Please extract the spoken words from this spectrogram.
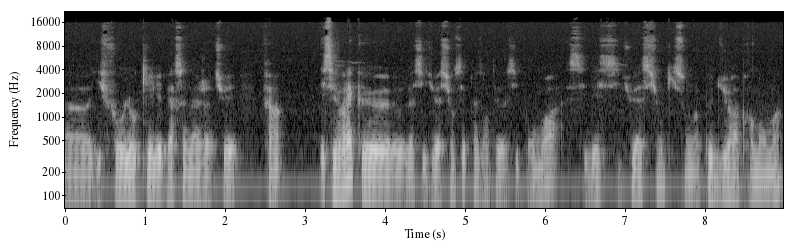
Euh, il faut loquer les personnages à tuer. Enfin, et c'est vrai que la situation s'est présentée aussi pour moi. C'est des situations qui sont un peu dures à prendre en main.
